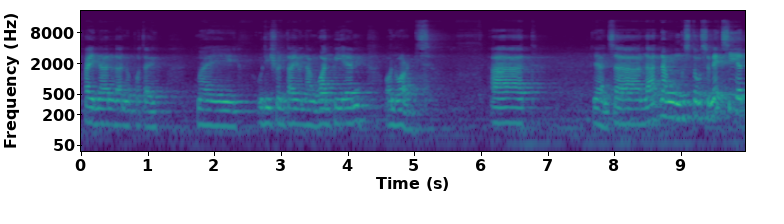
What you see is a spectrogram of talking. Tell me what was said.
final ano po tayo. May audition tayo ng 1 p.m. onwards. At yan, sa lahat ng gustong sumeksi at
